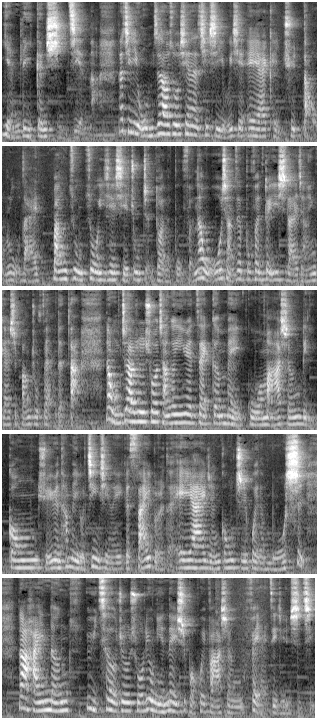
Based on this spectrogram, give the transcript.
眼力跟时间呐。那其实我们知道说，现在其实有一些 AI 可以去导入来帮助做一些协助诊断的部分。那我我想这部分对医师来讲应该是帮助非常的大。那我们知道就是说，长庚医院在跟美国麻省。理工学院他们有进行了一个 Cyber 的 AI 人工智慧的模式，那还能预测，就是说六年内是否会发生肺癌这件事情。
